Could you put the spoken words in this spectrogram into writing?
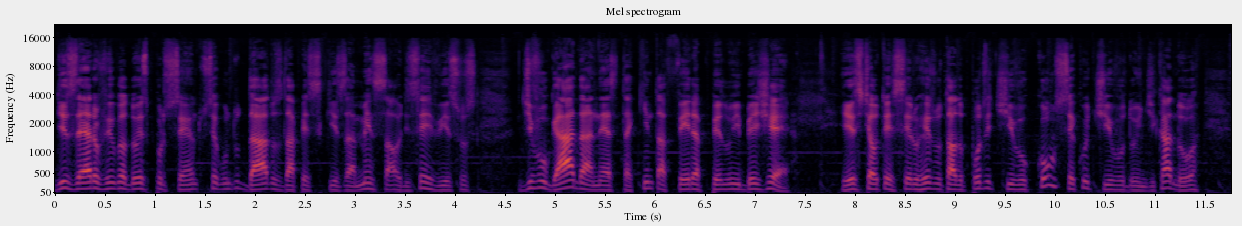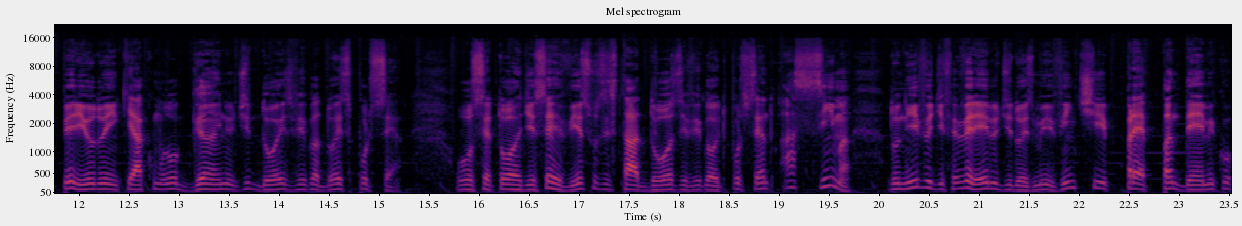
de 0,2%, segundo dados da pesquisa mensal de serviços divulgada nesta quinta-feira pelo IBGE. Este é o terceiro resultado positivo consecutivo do indicador, período em que acumulou ganho de 2,2%. O setor de serviços está 12,8% acima do nível de fevereiro de 2020 pré-pandêmico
